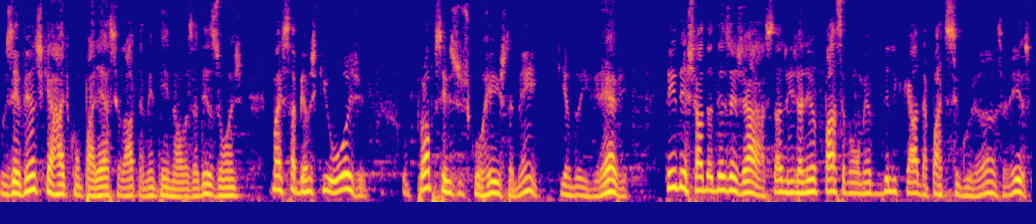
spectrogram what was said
os eventos que a rádio comparece lá também tem novas adesões, mas sabemos que hoje o próprio Serviço dos Correios também, que andou em greve, tem deixado a desejar. A cidade do Rio de Janeiro passa por um momento delicado da parte de segurança, não é isso?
